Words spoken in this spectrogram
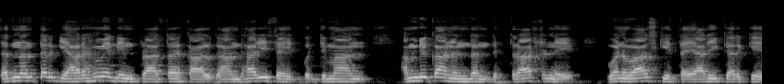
तदनंतर ग्यारहवें दिन प्रातः काल गांधारी सहित बुद्धिमान अंबिकानंदन धृतराष्ट्र ने वनवास की तैयारी करके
